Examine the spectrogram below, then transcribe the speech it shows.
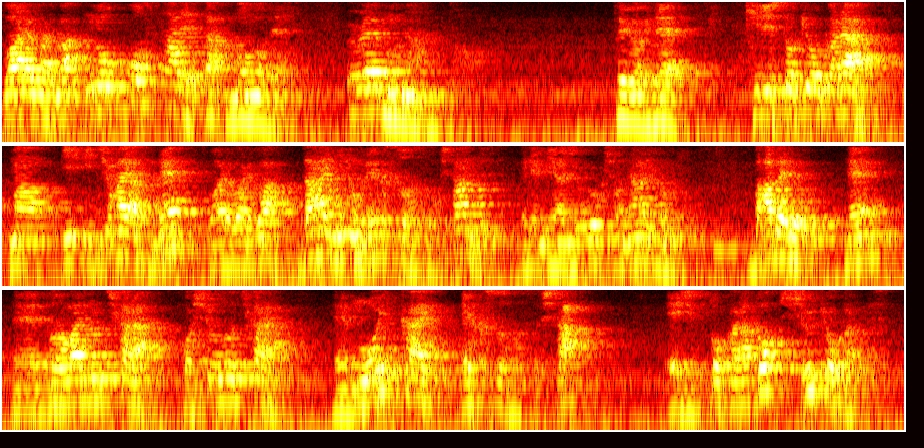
我々は残されたものです。レムナント。というわけでキリスト教からまあいち早くね我々は第二のエクソダスをしたんです。エレミア16章にあるように。バベルねえー、わりの力補修の力、え、もう一回エクソダスした。エジプトからと宗教からです。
